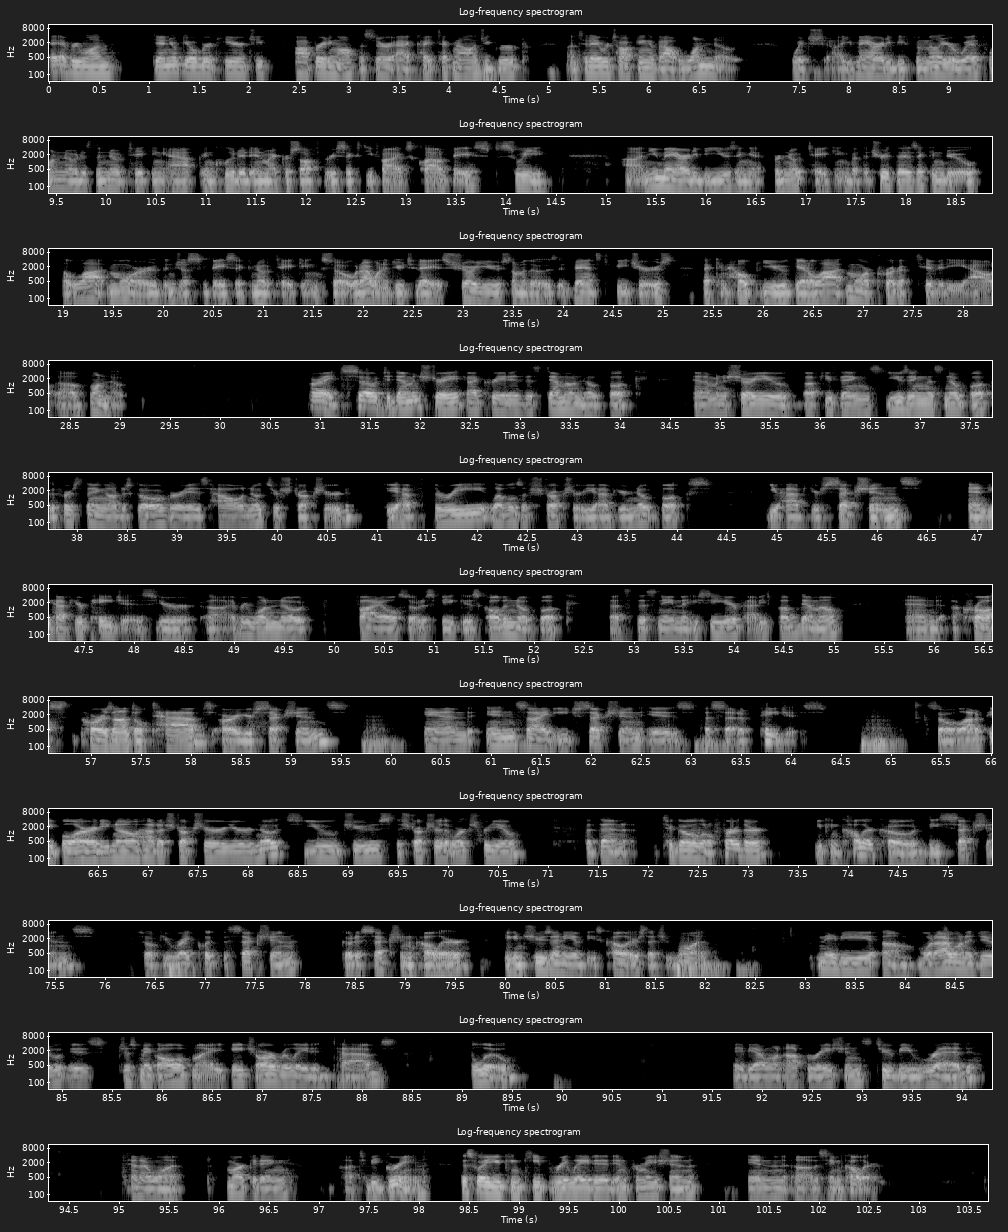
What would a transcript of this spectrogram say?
Hey everyone, Daniel Gilbert here, Chief Operating Officer at Kite Technology Group. Uh, today we're talking about OneNote, which uh, you may already be familiar with. OneNote is the note-taking app included in Microsoft 365's cloud-based suite. Uh, and you may already be using it for note-taking, but the truth is it can do a lot more than just basic note-taking. So what I wanna do today is show you some of those advanced features that can help you get a lot more productivity out of OneNote. All right, so to demonstrate, I created this demo notebook and I'm going to show you a few things using this notebook. The first thing I'll just go over is how notes are structured. So you have three levels of structure. You have your notebooks, you have your sections, and you have your pages. Your uh, every OneNote file, so to speak, is called a notebook. That's this name that you see here, Patty's Pub Demo. And across horizontal tabs are your sections and inside each section is a set of pages. So a lot of people already know how to structure your notes. You choose the structure that works for you. But then to go a little further, you can color code these sections. So if you right click the section, go to section color, you can choose any of these colors that you want. Maybe um, what I want to do is just make all of my HR related tabs blue Maybe I want operations to be red and I want marketing uh, to be green. This way you can keep related information in uh, the same color.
